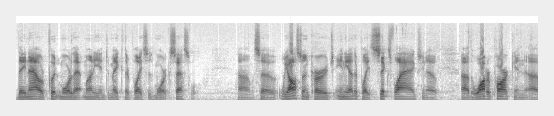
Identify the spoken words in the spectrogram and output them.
they now are putting more of that money into making their places more accessible. Um, so we also encourage any other place, Six Flags, you know, uh, the water park in, uh,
